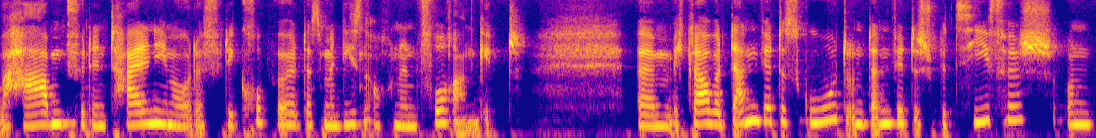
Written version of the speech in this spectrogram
haben für den Teilnehmer oder für die Gruppe, dass man diesen auch einen Vorrang gibt. Ähm, ich glaube, dann wird es gut und dann wird es spezifisch und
